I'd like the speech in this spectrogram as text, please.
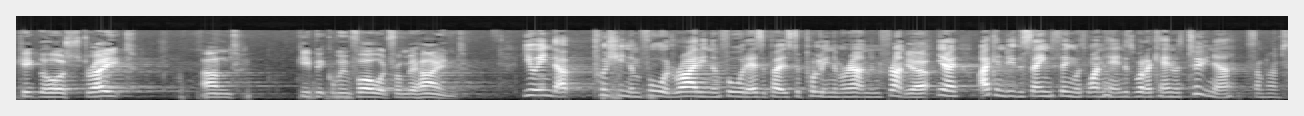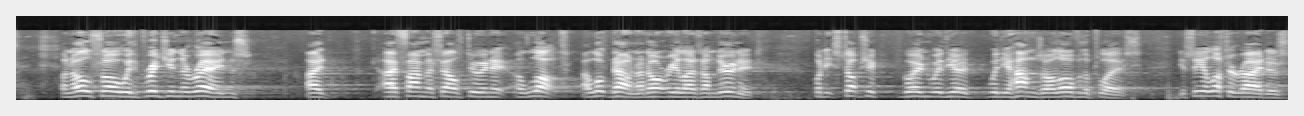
keep the horse straight and keep it coming forward from behind. You end up pushing them forward, riding them forward, as opposed to pulling them around in front. Yeah. You know, I can do the same thing with one hand as what I can with two now, sometimes. And also with bridging the reins, I, I find myself doing it a lot. I look down, I don't realise I'm doing it. But it stops you going with your, with your hands all over the place. You see a lot of riders,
